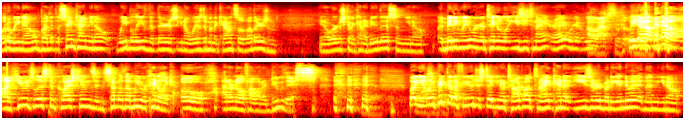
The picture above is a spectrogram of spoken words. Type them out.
What do we know? But at the same time, you know, we believe that there's you know wisdom in the counsel of others, and you know, we're just going to kind of do this. And you know, admittingly, we're going to take it a little easy tonight, right? We're going. We, Oh, absolutely. We got a, we got a, a huge list of questions, and some of them we were kind of like, oh, I don't know if I want to do this. But you know, we picked out a few just to you know talk about tonight, kind of ease everybody into it, and then you know,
